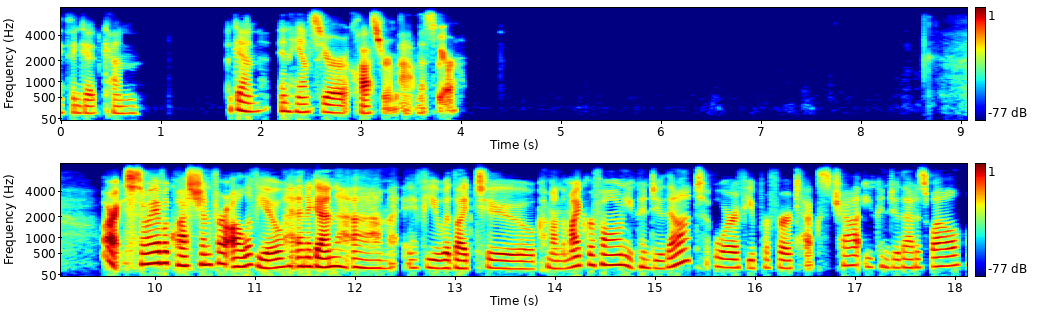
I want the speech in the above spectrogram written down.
I think it can, again, enhance your classroom atmosphere. All right, so I have a question for all of you. And again, um, if you would like to come on the microphone, you can do that. Or if you prefer text chat, you can do that as well.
